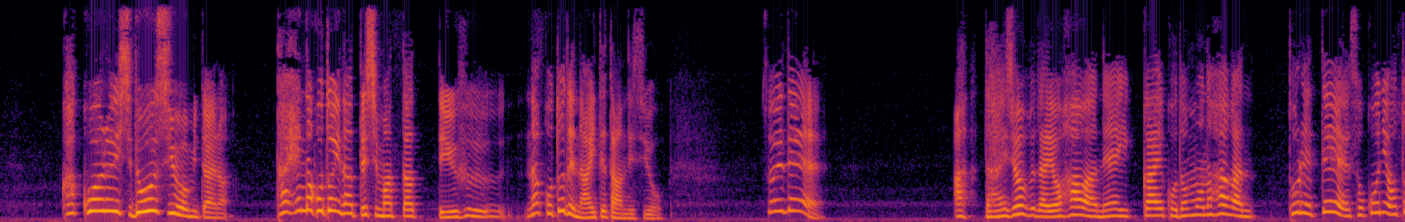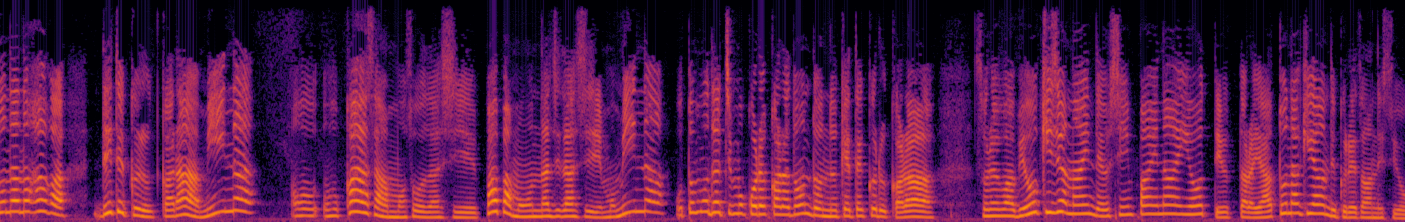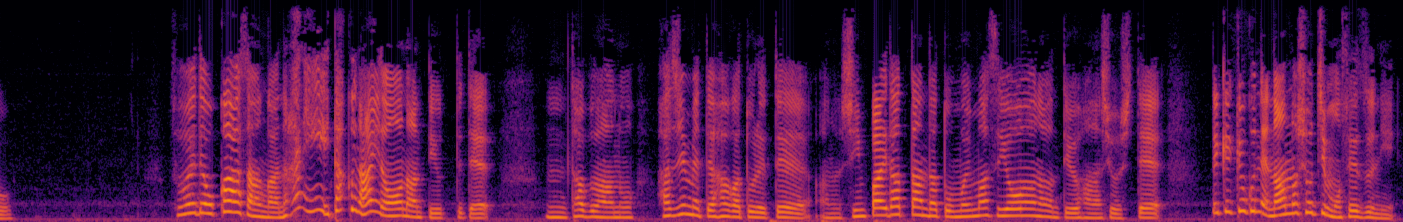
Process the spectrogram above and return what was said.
かっこ悪いしどうしようみたいな。大変なことになってしまったっていうふうなことで泣いてたんですよ。それであ大丈夫だよ。歯はね一回子供の歯が取れてそこに大人の歯が出てくるからみんなおお母さんもそうだしパパも同じだしもうみんなお友達もこれからどんどん抜けてくるからそれは病気じゃないんだよ心配ないよって言ったらやっと泣き止んでくれたんですよ。それでお母さんが「何？痛くないの?」なんて言ってて、うん、多分あの初めて歯が取れてあの心配だったんだと思いますよなんていう話をしてで結局ね何の処置もせずに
